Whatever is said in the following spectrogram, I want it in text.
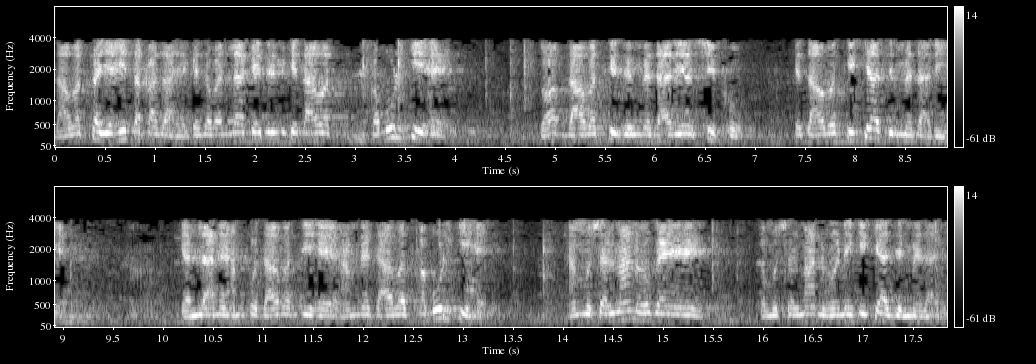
دعوت کا یہی تقاضا ہے کہ جب اللہ کے دن کی دعوت قبول کی ہے تو آپ دعوت کی ذمہ داریاں سیکھو کہ دعوت کی کیا ذمہ داری ہے۔ کہ اللہ نے ہم کو دعوت دی ہے ہم نے دعوت قبول کی ہے۔ ہم مسلمان ہو گئے ہیں تو مسلمان ہونے کی کیا ذمہ داری؟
